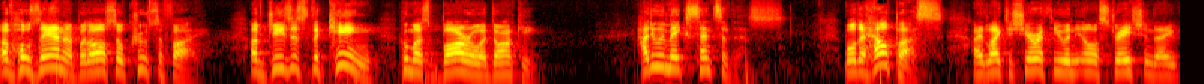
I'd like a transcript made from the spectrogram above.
of Hosanna, but also crucify? Of Jesus the King, who must borrow a donkey? How do we make sense of this? Well, to help us, I'd like to share with you an illustration that I,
